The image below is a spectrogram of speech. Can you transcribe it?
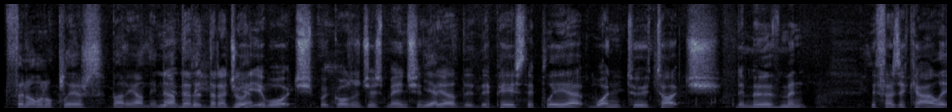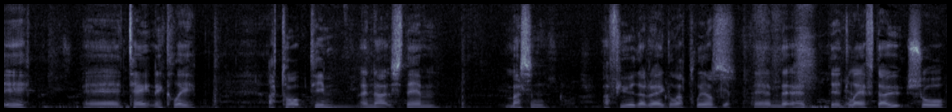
Phenomenal players, Barry, aren't they? Yeah, they're, they're, a joy yeah. to watch. What Gordon just mentioned yeah. there, the, the pace they play at, one-two touch, the movement, the physicality. Uh, technically, a top team, and that's them missing a few of the regular players um, that had, they'd left out. So,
